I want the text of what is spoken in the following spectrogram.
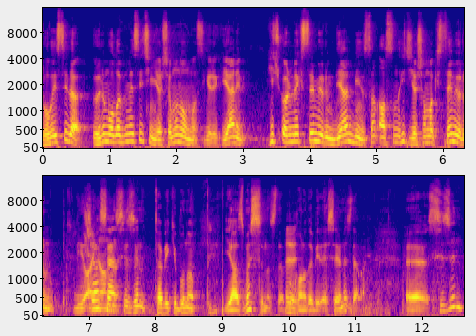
Dolayısıyla ölüm olabilmesi için yaşamın olması gerekiyor. Yani hiç ölmek istemiyorum diyen bir insan aslında hiç yaşamak istemiyorum diyor aynı Şahsen anda. sizin tabii ki bunu yazmışsınız da bu Evet. konuda bir eseriniz de var. Ee, sizin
